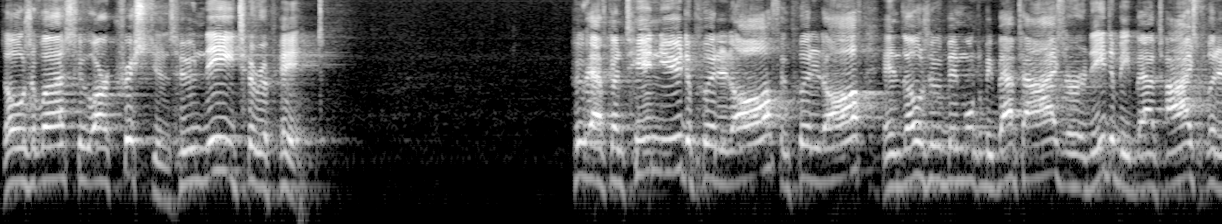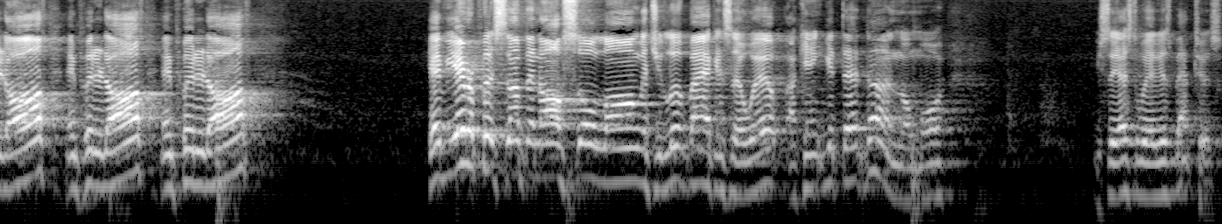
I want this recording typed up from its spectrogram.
Those of us who are Christians who need to repent, who have continued to put it off and put it off, and those who have been wanting to be baptized or need to be baptized, put it off and put it off and put it off. Have you ever put something off so long that you look back and say, Well, I can't get that done no more? You see, that's the way it is baptism.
